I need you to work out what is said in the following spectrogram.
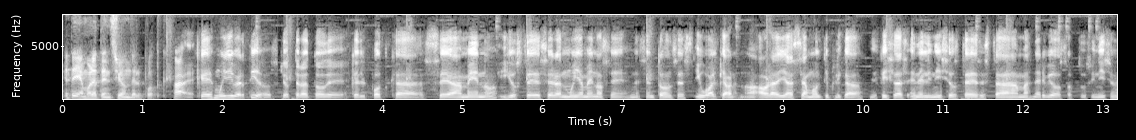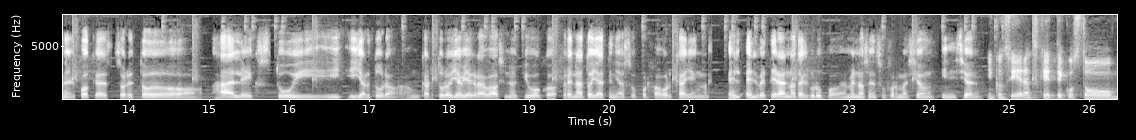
¿Qué te llamó la atención del podcast? Ah, que es muy divertido yo trato de que el podcast sea ameno y ustedes eran muy amenos en ese entonces, igual que ahora, Ahora ya se ha multiplicado. Y quizás en el inicio ustedes están más nerviosos, tus inicios en el podcast, sobre todo Alex, tú y, Arturo. Aunque Arturo ya había grabado, si no me equivoco, Renato ya tenía su por favor callen, el, el veterano del grupo, al menos en su formación inicial. ¿Y consideras que te costó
